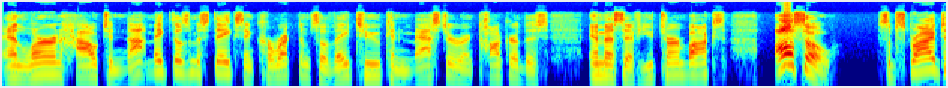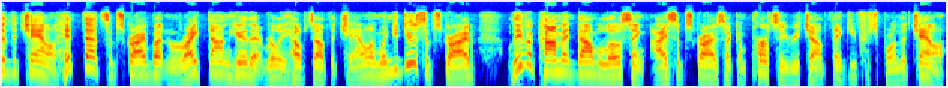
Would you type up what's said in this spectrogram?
and learn how to not make those mistakes and correct them so they too can master and conquer this MSF U-turn box. Also, subscribe to the channel. Hit that subscribe button right down here. That really helps out the channel. And when you do subscribe, leave a comment down below saying I subscribe so I can personally reach out. Thank you for supporting the channel.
